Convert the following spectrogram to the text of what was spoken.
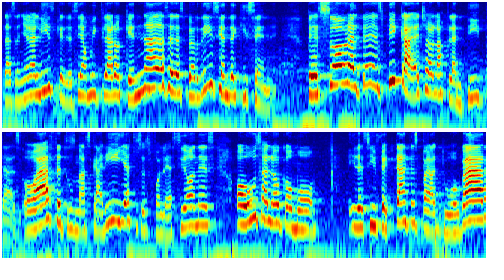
la señora Liz, que decía muy claro que nada se desperdicia en DXN. Te sobra el té de espica, échalo las plantitas, o hazte tus mascarillas, tus exfoliaciones, o úsalo como desinfectantes para tu hogar.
